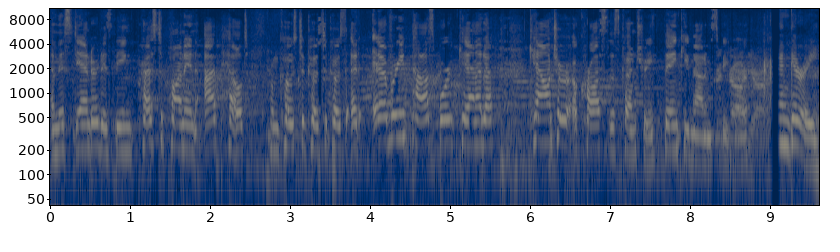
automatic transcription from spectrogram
And this standard is being pressed upon and upheld from coast to coast to coast at every Passport Canada counter across this country. Thank you, Madam Speaker. Glengarry.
